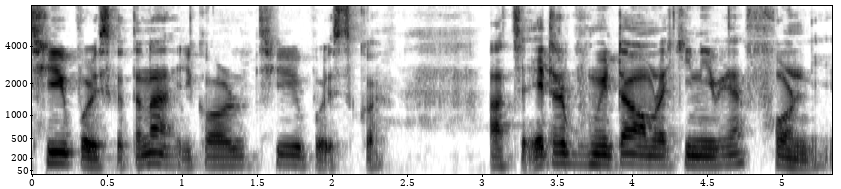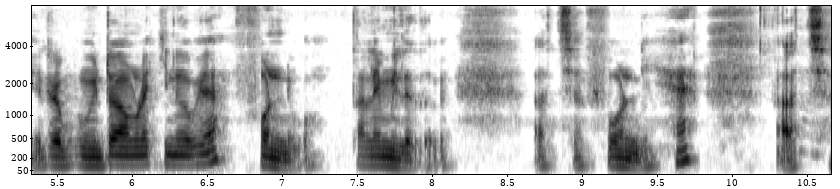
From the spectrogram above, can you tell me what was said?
থ্রি উপর স্কোয়ার তাই না? ইকল থ্রি উপর স্কোয়ার আচ্ছা এটার ভূমিটাও আমরা কি নিই ভাইয়া? ফোর নিই। এটার ভূমিটাও আমরা কি নেব ভাইয়া? ফোর নেব। তাহলে মিলে যাবে। আচ্ছা ফোর নিই হ্যাঁ? আচ্ছা।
